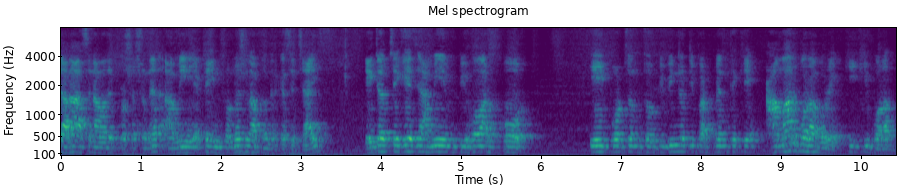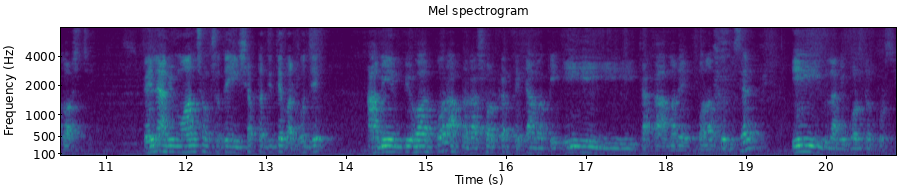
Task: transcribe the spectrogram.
যারা আছেন আমাদের প্রশাসনের, আমি একটা ইনফরমেশন আপনাদের কাছে চাই। এটা হচ্ছে গিয়ে যে আমি এমপি হওয়ার পর এই পর্যন্ত বিভিন্ন ডিপার্টমেন্ট থেকে আমার বরাবরে কি কি বরাদ্দ আসছে। তাইলে আমি মহান সংসদে এই হিসাবটা দিতে পারব যে আমি এমপি হওয়ার পর আপনারা সরকার থেকে আমাকে এই এই টাকা আমারে বরাদ্দ দিচ্ছেন এইগুলো আমি বন্টন করছি।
